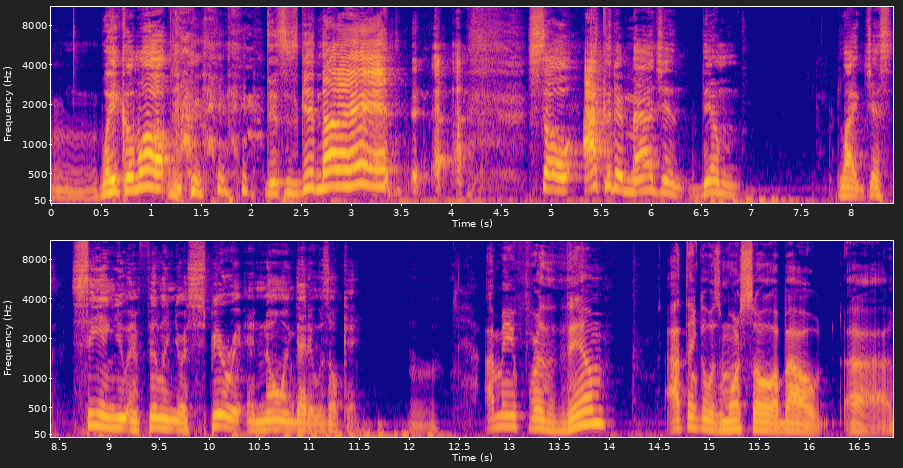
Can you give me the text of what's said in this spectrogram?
mm-hmm. wake them up. this is getting out of hand. so I could imagine them like just seeing you and feeling your spirit and knowing that it was okay. I mean, for them, I think it was more so about uh,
